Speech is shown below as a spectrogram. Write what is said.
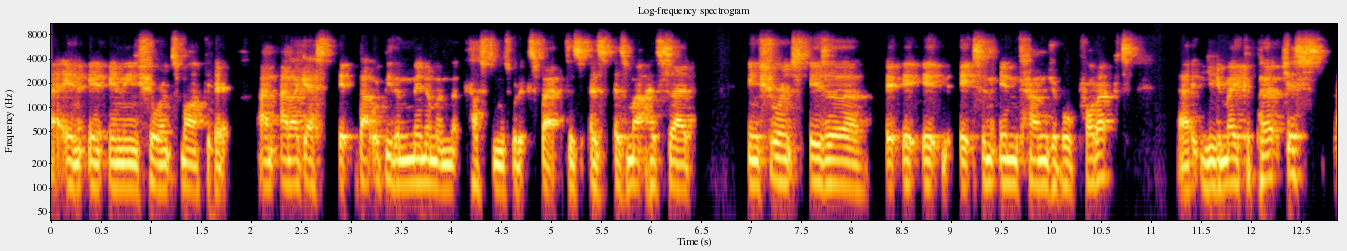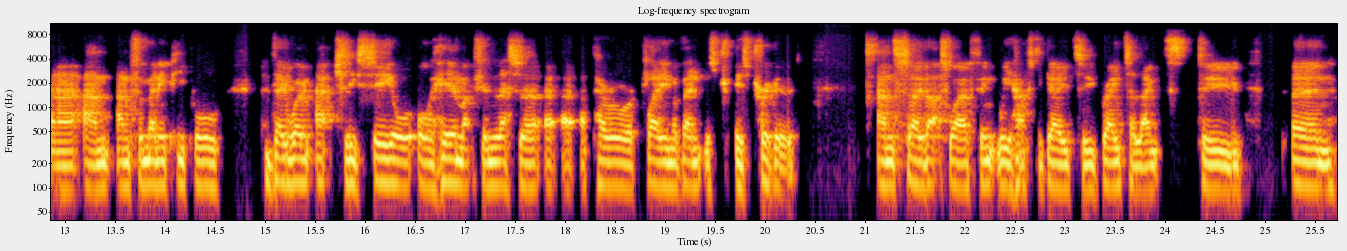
uh, in, in, in, the insurance market. And, and I guess it, that would be the minimum that customers would expect. As, as, as Matt has said, insurance is a it, it, it's an intangible product. Uh, you make a purchase, uh, and and for many people, they won't actually see or, or hear much unless a, a, a peril or a claim event is, is triggered. And so that's why I think we have to go to greater lengths to earn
